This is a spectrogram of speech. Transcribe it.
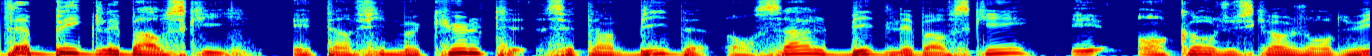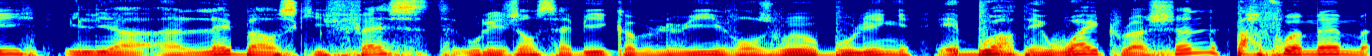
The Big Lebowski est un film culte, c'est un bid en salle, Bid Lebowski, et encore jusqu'à aujourd'hui, il y a un Lebowski Fest où les gens s'habillent comme lui, vont jouer au bowling et boire des White Russian. Parfois même,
